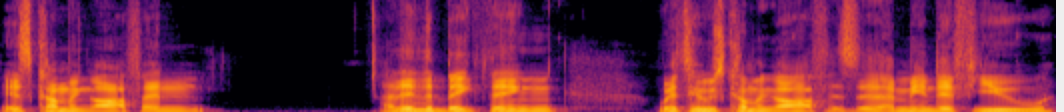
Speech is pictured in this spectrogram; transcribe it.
is coming off? And I think the big thing with who's coming off is that, I mean, if you,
